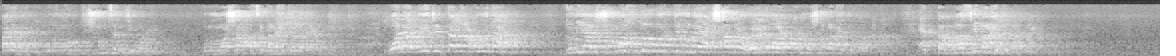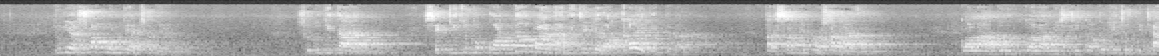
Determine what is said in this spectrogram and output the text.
পারে নাকি কোনো মূর্তি শুনছেন জীবনে কোনো মশা মাছি বানাইতে পারে ওয়ালা ওয়াজতামাউলা দুনিয়ার সমস্ত মূর্তিগুলো একসাথে হইলেও একটা মশা বানাইতে পারবে না, একটা মাছি বানাইতে পারবে না। দুনিয়ার সব মূর্তি একসাথে হইল। শুধু কি তাই? সে কিছু তো করতেও পারে না, নিজেকে রক্ষাও করতে পারে না। তার সামনে প্রসাদ হাজির। কলা, দুধ, কলা, মিষ্টি, কত কিছু পিঠা।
